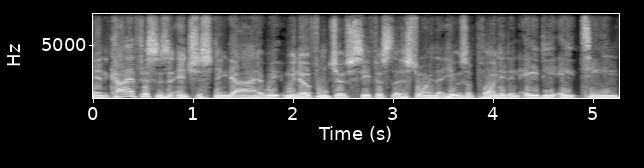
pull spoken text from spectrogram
And Caiaphas is an interesting guy. We, we know from Josephus, the historian, that he was appointed in AD 18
